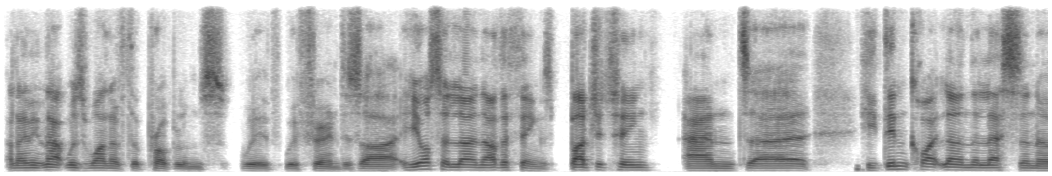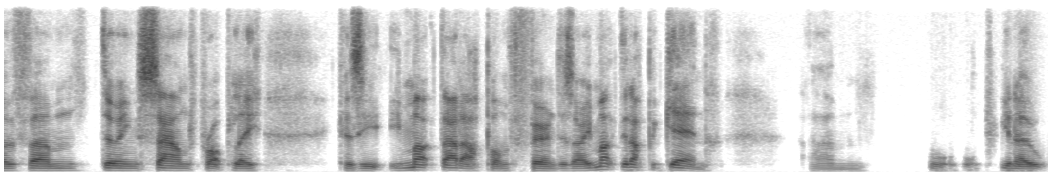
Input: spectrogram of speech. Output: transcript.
And I think that was one of the problems with with Fear and Desire. He also learned other things, budgeting, and uh, he didn't quite learn the lesson of um, doing sound properly because he, he mucked that up on Fear and Desire. He mucked it up again. Um, you know,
